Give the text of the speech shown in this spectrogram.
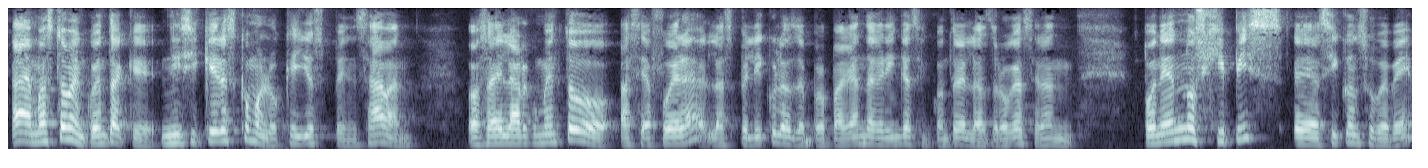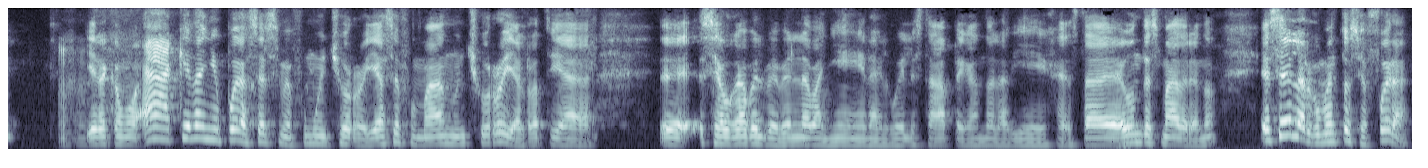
Además, toma en cuenta que ni siquiera es como lo que ellos pensaban. O sea, el argumento hacia afuera, las películas de propaganda gringas en contra de las drogas eran, ponían unos hippies eh, así con su bebé, y era como, ah, ¿qué daño puede hacer si me fumo un churro? Y ya se fumaban un churro y al rato ya eh, se ahogaba el bebé en la bañera, el güey le estaba pegando a la vieja, está un desmadre, ¿no? Ese era el argumento hacia afuera.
